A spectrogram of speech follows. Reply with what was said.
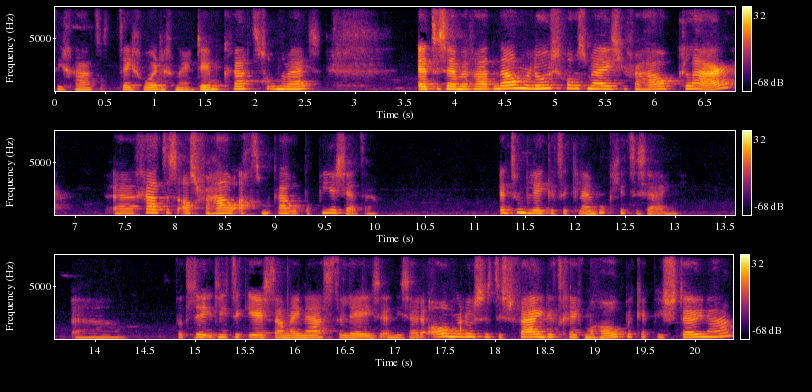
Die gaat tegenwoordig naar democratisch onderwijs. En toen zei mijn vader, nou Marloes, volgens mij is je verhaal klaar. Uh, ga het dus als verhaal achter elkaar op papier zetten. En toen bleek het een klein boekje te zijn. Uh, dat liet ik eerst aan mijn naasten lezen. En die zeiden, oh Marloes, het is fijn, dit geeft me hoop, ik heb hier steun aan.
